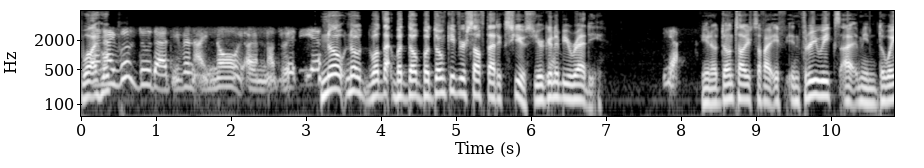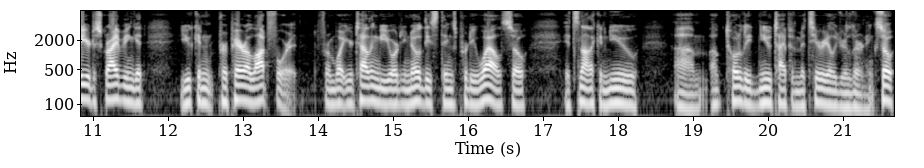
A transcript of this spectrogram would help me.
Well, I and hope. I will do that even I know I am not ready yet. no, no. Well, that but don't but don't give yourself that excuse. You're going to be ready. You know, don't tell yourself if in three weeks. I mean, the way you're describing it, you can prepare a lot for it. From what you're telling me, you already know these things pretty well, so it's not like a new, um, a totally new type of material you're learning. So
